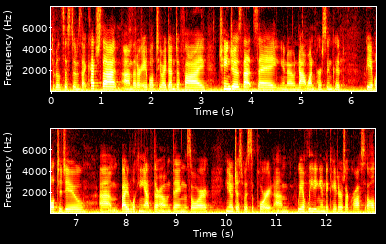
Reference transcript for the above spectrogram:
to build systems that catch that, um, that are able to identify changes that say, you know, not one person could be able to do um, by looking at their own things or, you know, just with support. Um, we have leading indicators across all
